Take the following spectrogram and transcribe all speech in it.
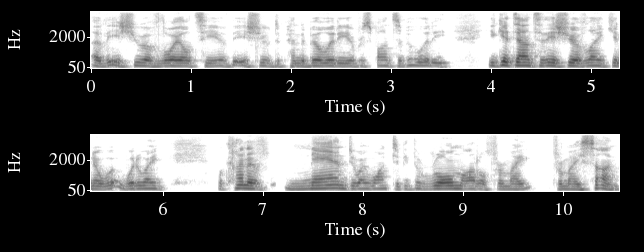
of the issue of loyalty, of the issue of dependability, of responsibility. You get down to the issue of like, you know, what, what do I, what kind of man do I want to be the role model for my for my son?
